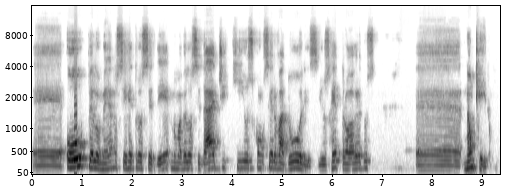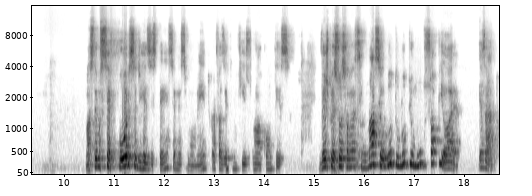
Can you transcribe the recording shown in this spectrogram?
É, ou pelo menos se retroceder numa velocidade que os conservadores e os retrógrados é, não queiram. Nós temos que ser força de resistência nesse momento para fazer com que isso não aconteça. Vejo pessoas falando assim: nossa, eu luto, luto e o mundo só piora. Exato.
